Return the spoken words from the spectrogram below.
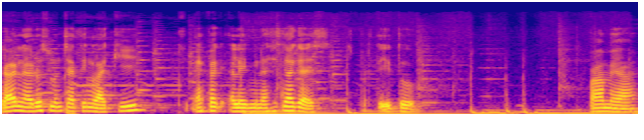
kalian harus men-setting lagi efek eliminasinya guys. Seperti itu. Paham ya?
